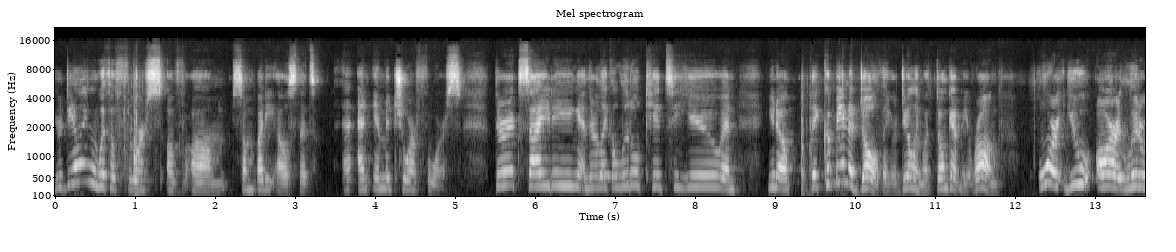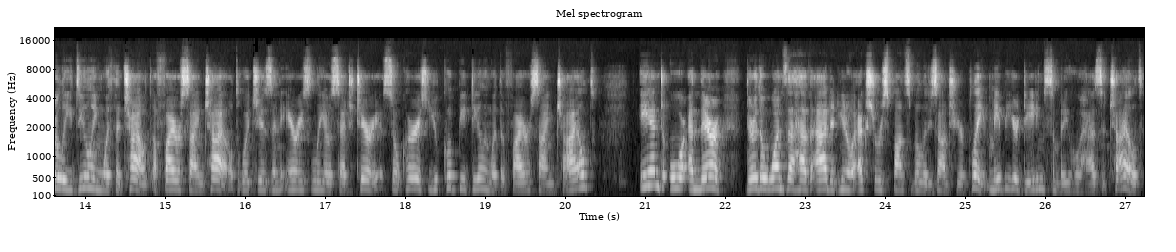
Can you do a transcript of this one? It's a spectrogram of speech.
you're dealing with a force of um, somebody else that's an immature force. They're exciting and they're like a little kid to you. And, you know, they could be an adult that you're dealing with, don't get me wrong. Or you are literally dealing with a child, a fire sign child, which is an Aries, Leo, Sagittarius. So Aquarius, you could be dealing with a fire sign child and or and they're they're the ones that have added you know extra responsibilities onto your plate. Maybe you're dating somebody who has a child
